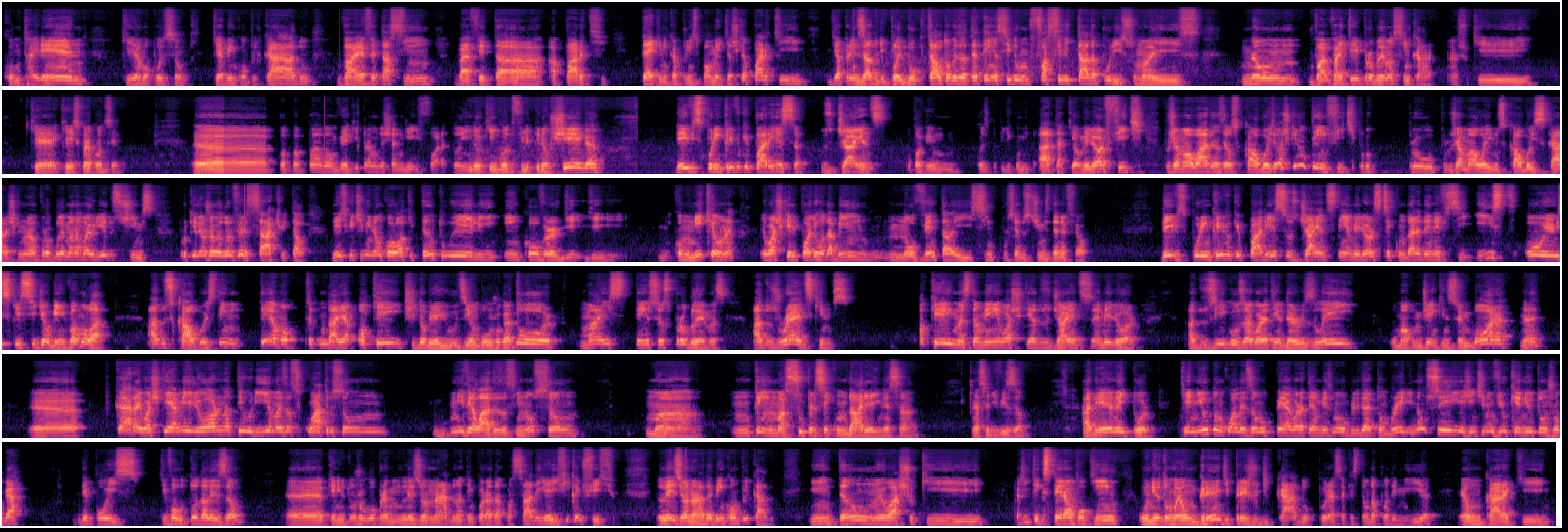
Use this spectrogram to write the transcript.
como tight end, que é uma posição que é bem complicado. Vai afetar, sim. Vai afetar a parte técnica, principalmente. Acho que a parte de aprendizado de playbook e tal, talvez até tenha sido facilitada por isso, mas não vai, vai ter problema sim, cara. Acho que, que, é, que é isso que vai acontecer. Uh, pá, pá, pá, vamos ver aqui para não deixar ninguém de fora. Estou indo aqui enquanto o Felipe não chega. Davis, por incrível que pareça, os Giants. Opa, veio uma coisa para pedir comida. Ah, tá aqui, ó. O melhor fit para o Jamal Adams é os Cowboys. Eu acho que não tem fit para pro, pro Jamal aí nos Cowboys, cara. Acho que não é um problema na maioria dos times, porque ele é um jogador versátil e tal. Desde que o time não coloque tanto ele em cover de, de como níquel, né? Eu acho que ele pode rodar bem em 95% dos times da NFL. Davis, por incrível que pareça, os Giants têm a melhor secundária da NFC East ou eu esqueci de alguém? Vamos lá. A dos Cowboys tem, tem uma secundária ok, TW é um bom jogador, mas tem os seus problemas. A dos Redskins, ok, mas também eu acho que a dos Giants é melhor. A dos Eagles agora tem o Darius Slay, o Malcolm Jenkins foi embora, né? É, cara, eu acho que é a melhor na teoria, mas as quatro são niveladas, assim, não são uma. Não tem uma super secundária aí nessa, nessa divisão. Adriano Heitor, Kenilton com a lesão no pé agora tem a mesma mobilidade de Tom Brady? Não sei, a gente não viu o Kenilton jogar depois que voltou da lesão. É, Kenilton jogou para mim lesionado na temporada passada e aí fica difícil. Lesionado é bem complicado. Então eu acho que a gente tem que esperar um pouquinho. O Newton é um grande prejudicado por essa questão da pandemia. É um cara que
